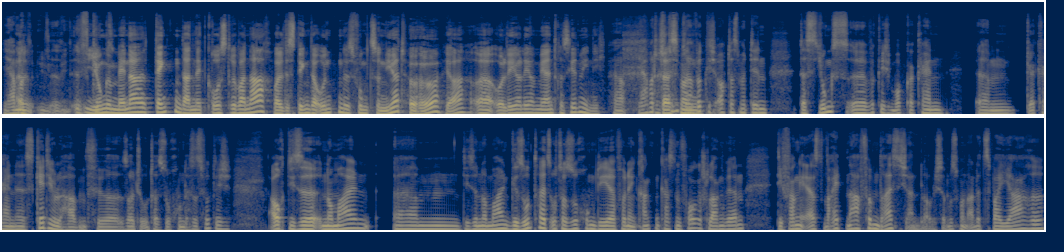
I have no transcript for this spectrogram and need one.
Ja, man, also, junge Männer denken da nicht groß drüber nach, weil das Ding da unten, das funktioniert, ja, äh, ole ole, mehr interessiert mich nicht. Ja, ja aber das dass stimmt man, ja wirklich auch, dass mit den, dass Jungs äh, wirklich überhaupt gar keinen, ähm, gar keine Schedule haben für solche Untersuchungen. Das ist wirklich auch diese normalen ähm, diese normalen Gesundheitsuntersuchungen, die ja von den Krankenkassen vorgeschlagen werden, die fangen erst weit nach 35 an, glaube ich. Da muss man alle zwei Jahre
